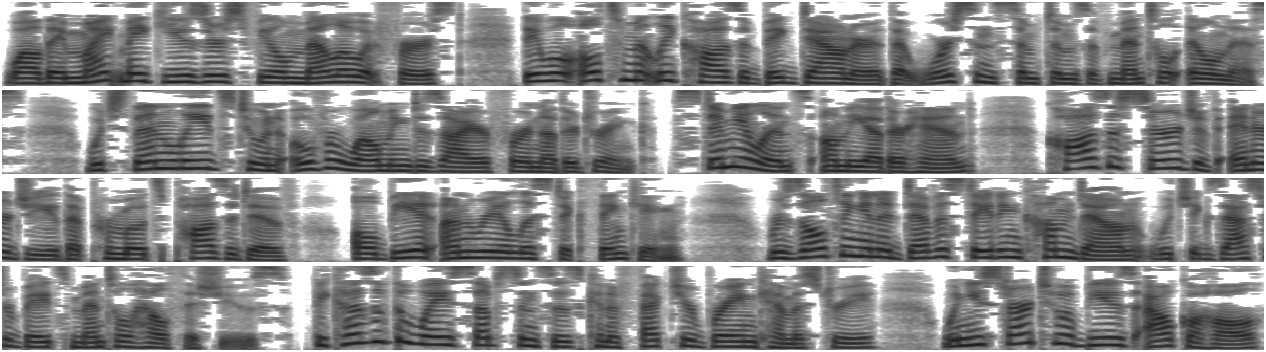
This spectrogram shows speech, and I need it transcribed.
While they might make users feel mellow at first, they will ultimately cause a big downer that worsens symptoms of mental illness, which then leads to an overwhelming desire for another drink. Stimulants, on the other hand, cause a surge of energy that promotes positive, albeit unrealistic thinking, resulting in a devastating come down which exacerbates mental health issues. Because of the way substances can affect your brain chemistry, when you start to abuse alcohol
